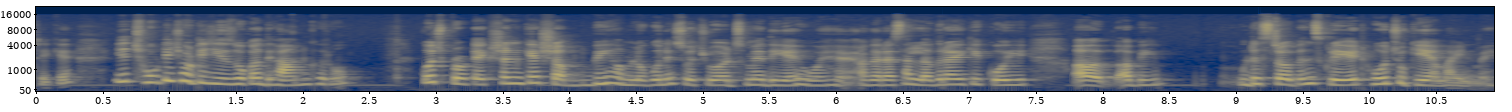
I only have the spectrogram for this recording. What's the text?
ठीक है? ये छोटी छोटी चीज़ों का ध्यान करो। कुछ प्रोटेक्शन के शब्द भी हम लोगों ने स्विच वर्ड्स में दिए हुए हैं। अगर ऐसा लग रहा है कि कोई अभी डिस्टर्बेंस क्रिएट हो चुकी है माइंड में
